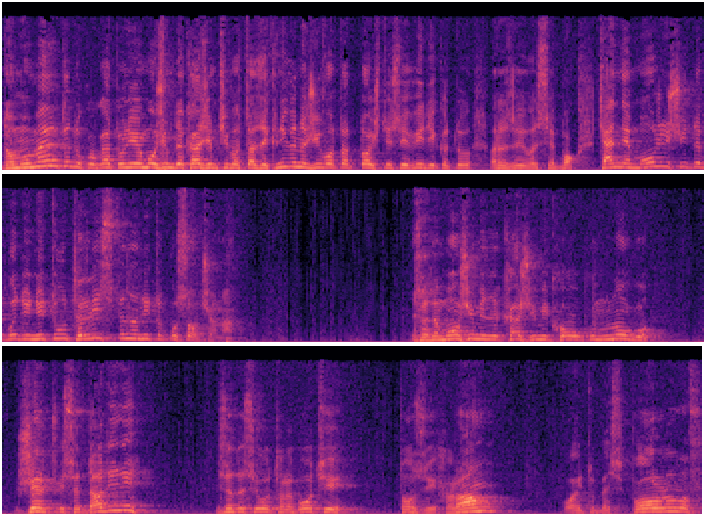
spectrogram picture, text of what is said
До момента, до когато ние можем да кажем, че в тази книга на живота той ще се види като развива се Бог. Тя не можеше да бъде нито отлистена, нито посочена. За да можем да кажем колко много жертви са дадени, за да се отработи този храм, който безспорно в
